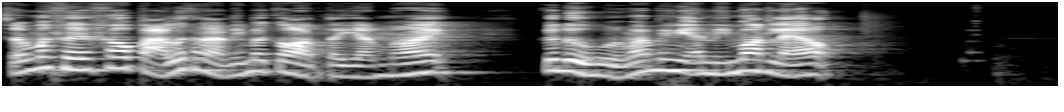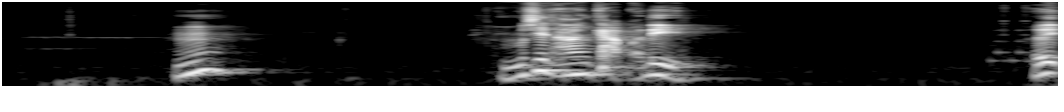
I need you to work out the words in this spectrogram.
ฉันไม่เคยเข้าป่าลึกขนาดนี้มาก่อน แต่อย่างน้อย ก็ดูเหมือนว่าไม่มีแอนิมอนแล้วหืม ไม่ใช่ทางกลับอะดิ เฮ้ย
